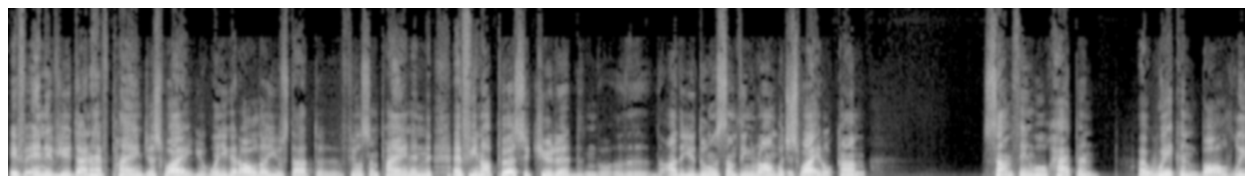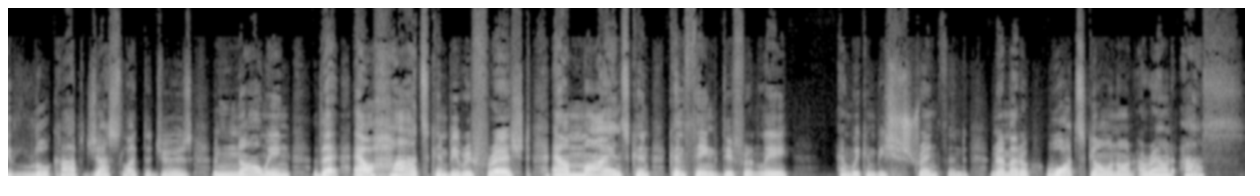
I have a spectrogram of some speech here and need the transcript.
If any of you don't have pain, just wait. You, when you get older, you'll start to feel some pain. And if you're not persecuted, either you're doing something wrong, or just wait, it'll come. Something will happen. Uh, we can boldly look up just like the Jews, knowing that our hearts can be refreshed, our minds can, can think differently, and we can be strengthened no matter what's going on around us.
